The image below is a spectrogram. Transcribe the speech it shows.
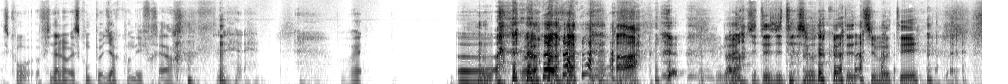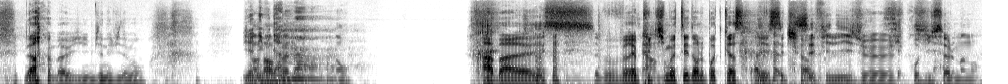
Est-ce qu'on, au final, est-ce qu'on peut dire qu'on est frères Euh, ah, Oula. Une petite hésitation du côté de Timothée. non, bah oui, bien évidemment. Bien Non, non, bah non, évidemment. non. Ah bah, vous verrez plus. Timothée dans le podcast. Allez, c'est fini, je, produis seul maintenant.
